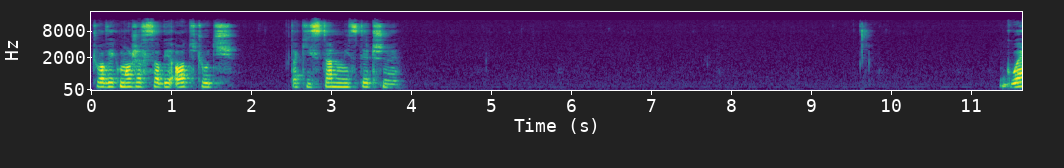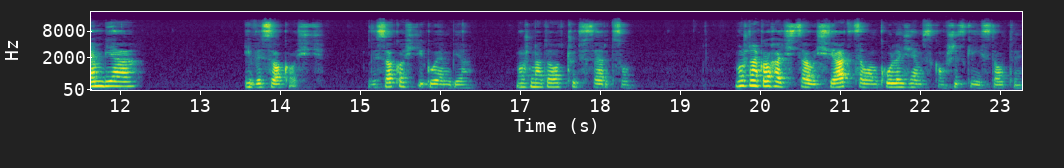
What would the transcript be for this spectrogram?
Człowiek może w sobie odczuć taki stan mistyczny. Głębia i wysokość. Wysokość i głębia. Można to odczuć w sercu. Można kochać cały świat, całą kulę ziemską, wszystkie istoty.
